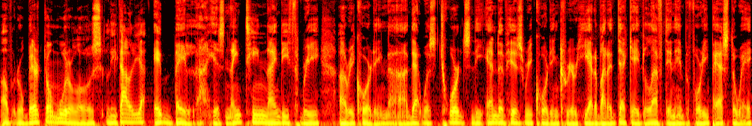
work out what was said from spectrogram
of Roberto Murolo's L'Italia è Bella, his 1993 uh, recording. Uh, that was towards the end of his recording career. He had about a decade left in him before he passed away.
